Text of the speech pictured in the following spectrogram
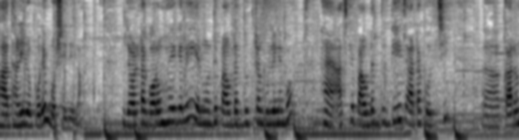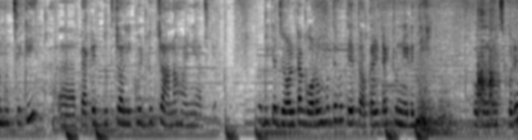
ভাত হাঁড়ির ওপরে বসিয়ে দিলাম। জলটা গরম হয়ে গেলেই এর মধ্যে পাউডার দুধটা গুলে নেব। হ্যাঁ আজকে পাউডার দুধ দিয়েই চাটা করছি। কারণ হচ্ছে কি প্যাকেট দুধটা লিকুইড দুধটা আনা হয়নি আজকে। ওদিকে জলটা গরম হতে হতে তরকারিটা একটু নেড়ে দিই, ওপর নিচ করে।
